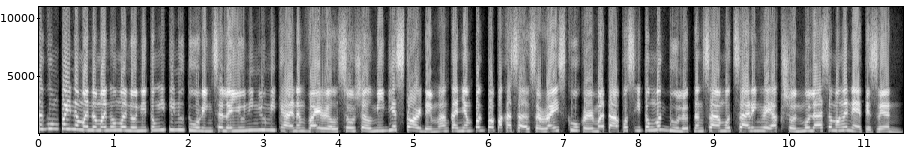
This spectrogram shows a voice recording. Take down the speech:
Tagumpay naman naman umano nitong itinuturing sa layuning lumikha ng viral social media stardom ang kanyang pagpapakasal sa rice cooker matapos itong magdulot ng samot-saring reaksyon mula sa mga netizen.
